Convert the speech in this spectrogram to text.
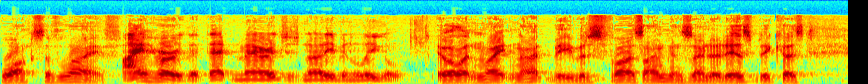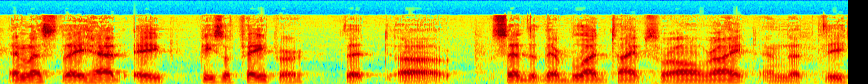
walks of life. I heard that that marriage is not even legal. Well, it might not be, but as far as I'm concerned, it is because unless they had a piece of paper that uh, said that their blood types were all right and that the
